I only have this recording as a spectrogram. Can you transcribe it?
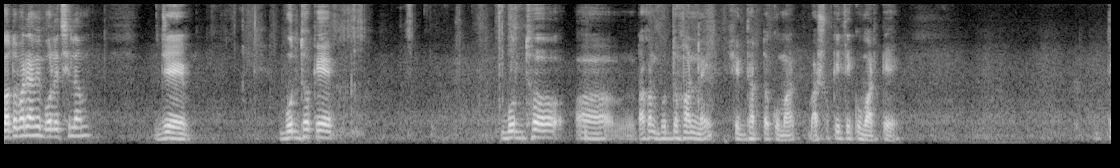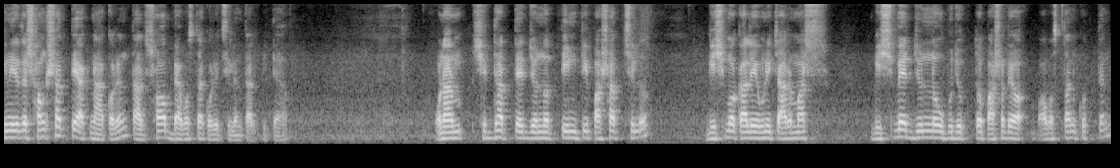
গতবারে আমি বলেছিলাম যে বুদ্ধকে বুদ্ধ তখন বুদ্ধ হন নাই, সিদ্ধার্থ কুমার বা সুকৃতি কুমারকে। তিনি যাতে সংসার ত্যাগ না করেন, তার সব ব্যবস্থা করেছিলেন তার পিতা। ওনার সিদ্ধার্থের জন্য তিনটি প্রাসাদ ছিল। গ্রীষ্মকালে উনি চার মাস গ্রীষ্মের জন্য উপযুক্ত প্রাসাদে অবস্থান করতেন।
